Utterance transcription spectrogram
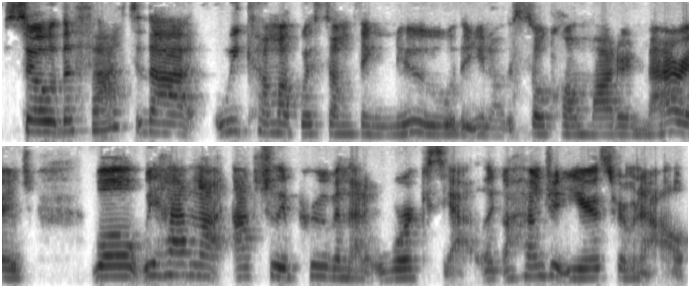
So the fact that we come up with something new, that you know, the so-called modern marriage, well, we have not actually proven that it works yet. Like a hundred years from now,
